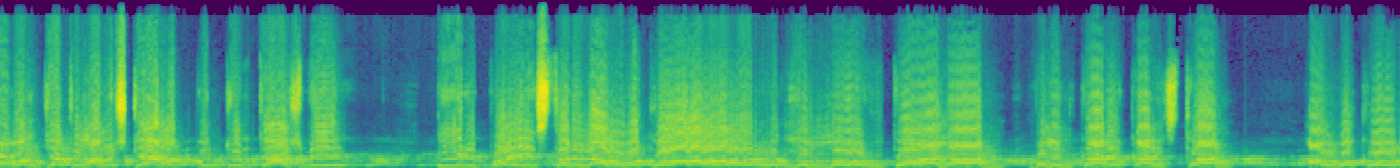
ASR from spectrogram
এবং যত মানুষ কেয়ামত পর্যন্ত আসবে, এর পরে স্থান হলো আবু বকর রাদিয়াল্লাহু তাআলা বলেন, কার কার স্থান? আবু বকর।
